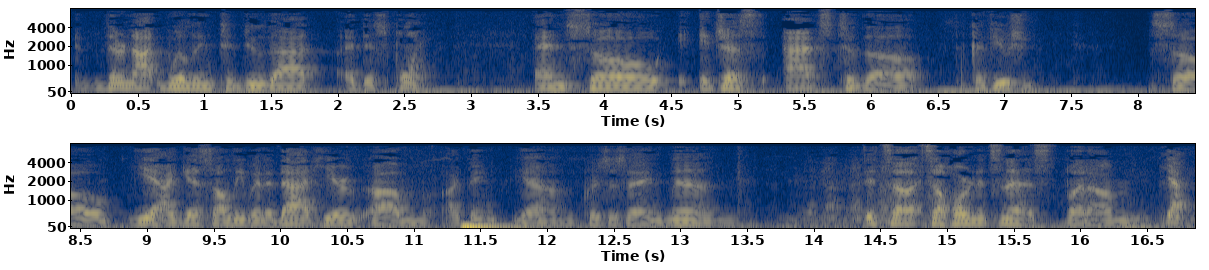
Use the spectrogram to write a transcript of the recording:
they're not willing to do that at this point. And so it just adds to the confusion. So yeah, I guess I'll leave it at that. Here, um, I think yeah, Chris is saying, man, it's a it's a hornet's nest, but um, yeah.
